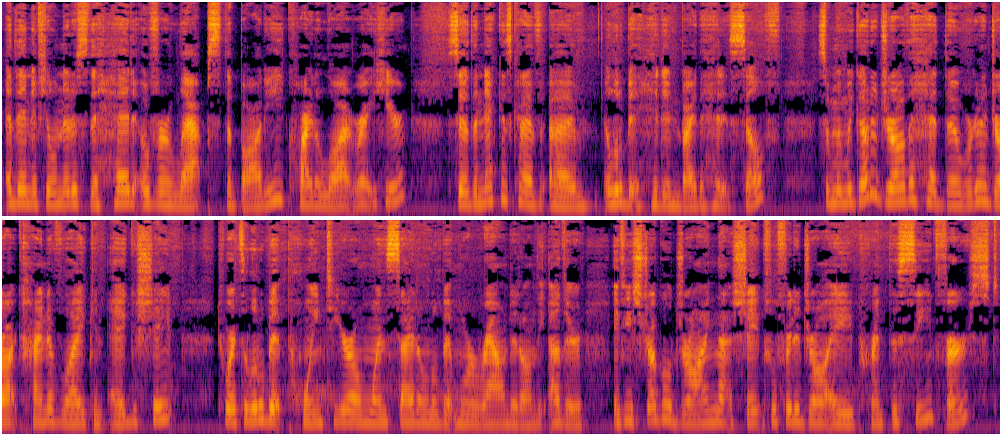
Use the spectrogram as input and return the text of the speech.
And then if you'll notice the head overlaps the body quite a lot right here. So the neck is kind of um, a little bit hidden by the head itself. So when we go to draw the head though, we're going to draw it kind of like an egg shape to where it's a little bit pointier on one side, a little bit more rounded on the other. If you struggle drawing that shape, feel free to draw a parenthesis first,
